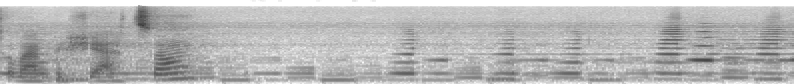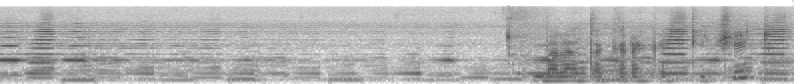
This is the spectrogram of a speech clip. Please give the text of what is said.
tovább is játszom. Beletekerek egy kicsit.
